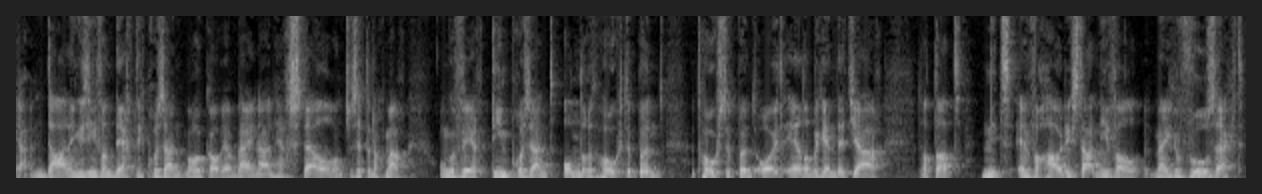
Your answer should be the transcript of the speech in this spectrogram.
ja, een daling gezien van 30%, maar ook alweer bijna een herstel. Want we zitten nog maar ongeveer 10% onder het hoogtepunt. Het hoogste punt ooit, eerder begin dit jaar. Dat dat niet in verhouding staat. In ieder geval, mijn gevoel zegt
